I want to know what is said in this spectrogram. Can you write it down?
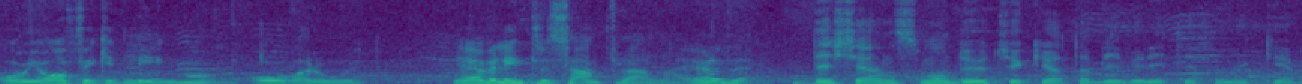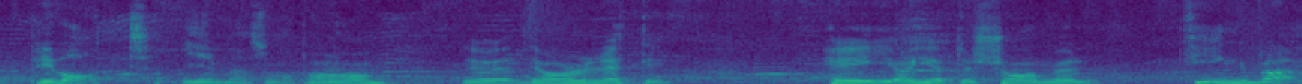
Och jag fick ett lingon. Åh vad roligt. Det är väl intressant för alla, är det det? Känns som om du tycker att det har blivit lite för mycket privat i de här sommarprogrammen. Ja, det, det har du rätt i. Hej, jag heter Samuel Tingvall.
